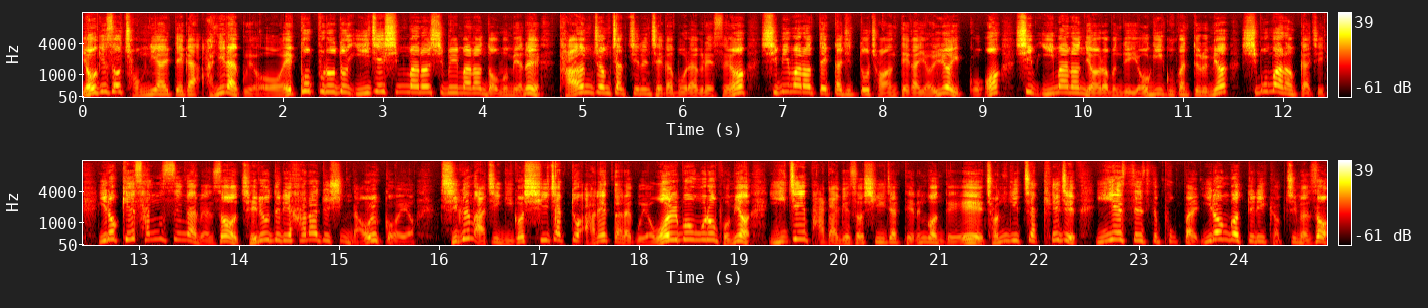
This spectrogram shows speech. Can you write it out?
여기서 정리할 때가 아니라고요. 에코프로도 이제 10만 원, 11만 원 넘으면은 다음 정착지는 제가 뭐라 그랬어요? 12만 원대까지 또 저항대가 열려 있고 어 12만 원 여러분들 여기 구간 뚫으면 15만 원까지 이렇게 상승하면서 재료들이 하나둘씩 나올 거예요. 지금 아직 이거 시작도 안 했다라고요. 월봉으로 보면 이제 바닥에서 시작되는 건데 전기차 캐즈, ESS 폭발 이런 것들이 겹치면서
